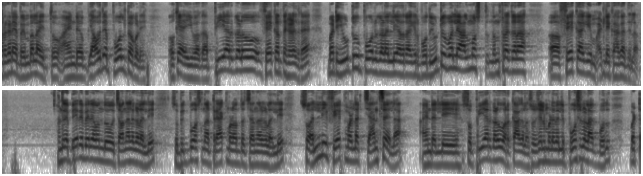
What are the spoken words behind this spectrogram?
ಹೊರಗಡೆ ಬೆಂಬಲ ಇತ್ತು. ಆ್ಯಂಡ್ ಯಾವುದೇ ಪೋಲ್ ತಗೊಳ್ಳಿ. ಓಕೆ ಇವಾಗ ಪಿ ಆರ್ಗಳು ಫೇಕ್ ಅಂತ ಹೇಳಿದ್ರೆ ಬಟ್ ಯೂಟ್ಯೂಬ್ ಪೋಲ್ಗಳಲ್ಲಿ ಅದರಾಗಿರ್ಬೋದು. ಯೂಟ್ಯೂಬಲ್ಲಿ ಆಲ್ಮೋಸ್ಟ್ ನನ್ನ ಪ್ರಕಾರ ಫೇಕಾಗಿ ಮಾಡಲಿಕ್ಕೆ ಆಗೋದಿಲ್ಲ ಅಂದರೆ ಬೇರೆ ಬೇರೆ ಒಂದು ಚಾನಲ್ಗಳಲ್ಲಿ ಸೊ ಬಿಗ್ ಬಾಸ್ನ ಟ್ರ್ಯಾಕ್ ಮಾಡುವಂಥ ಚಾನಲ್ಗಳಲ್ಲಿ ಸೊ ಅಲ್ಲಿ ಫೇಕ್ ಮಾಡ್ಲಿಕ್ಕೆ ಚಾನ್ಸೇ ಇಲ್ಲ. ಆ್ಯಂಡ್ ಅಲ್ಲಿ ಸೊ ಪಿ ಆರ್ಗಳು ವರ್ಕ್ ಆಗಲ್ಲ. ಸೋಷಿಯಲ್ ಮೀಡಿಯಾದಲ್ಲಿ ಪೋಸ್ಟ್ಗಳಾಗ್ಬೋದು ಬಟ್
